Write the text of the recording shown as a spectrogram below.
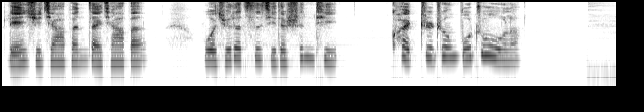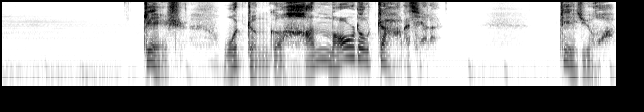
连续加班再加班，我觉得自己的身体快支撑不住了。”这时，我整个汗毛都炸了起来。这句话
